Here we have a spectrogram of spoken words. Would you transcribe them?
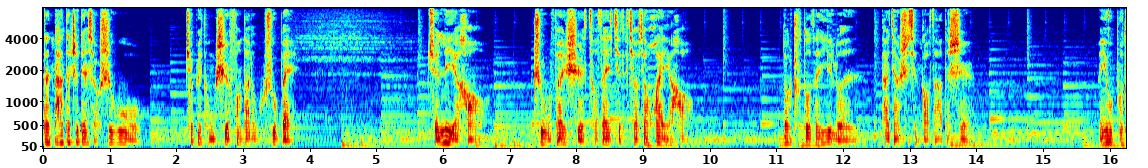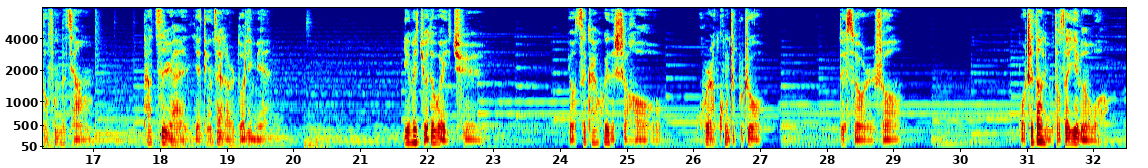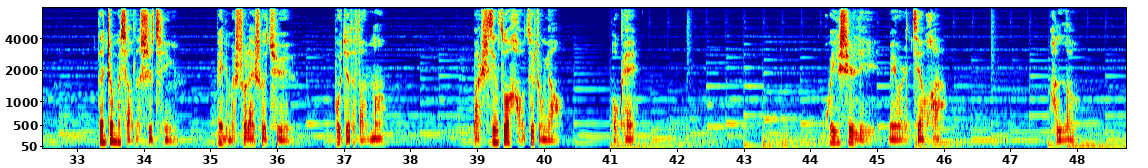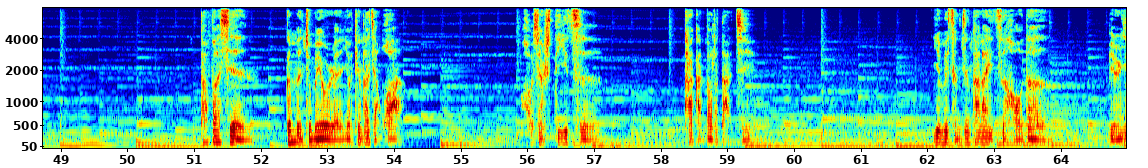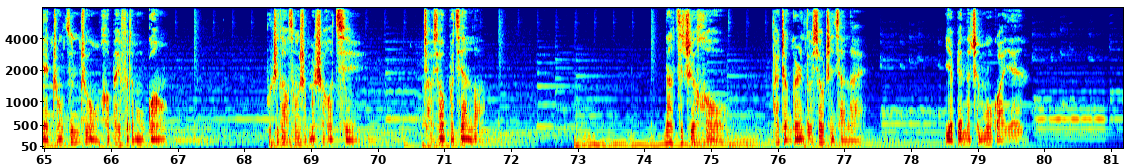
但他的这点小失误，却被同事放大了无数倍。群里也好，吃午饭时凑在一起的悄悄话也好，到处都在议论他将事情搞砸的事。没有不透风的墙，他自然也听在了耳朵里面。因为觉得委屈，有次开会的时候，忽然控制不住，对所有人说。我知道你们都在议论我，但这么小的事情，被你们说来说去，不觉得烦吗？把事情做好最重要，OK。会议室里没有人接话，很冷。他发现根本就没有人要听他讲话，好像是第一次，他感到了打击。因为曾经他赖以自豪的别人眼中尊重和佩服的目光，不知道从什么时候起悄悄不见了。那次之后，他整个人都消沉下来，也变得沉默寡言，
